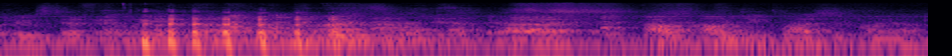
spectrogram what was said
but it was definitely. Uh, uh, How, how would you classify us?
